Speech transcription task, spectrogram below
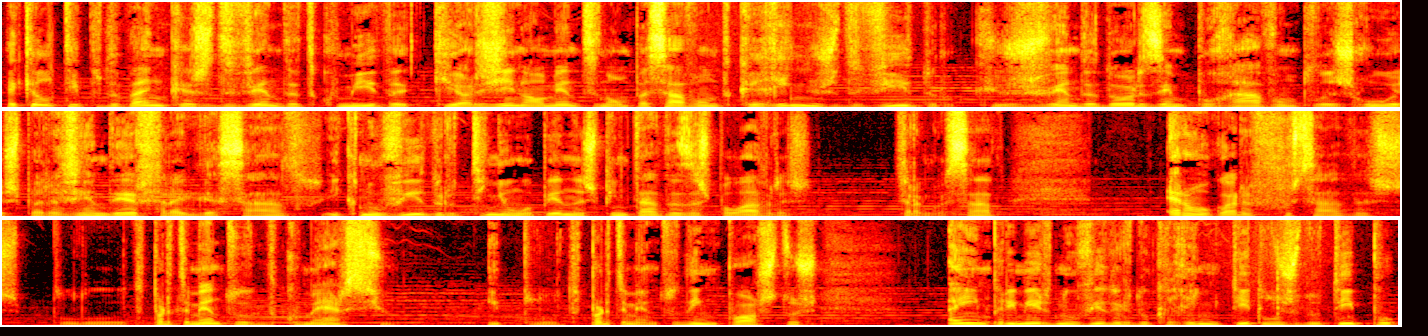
aquele tipo de bancas de venda de comida que originalmente não passavam de carrinhos de vidro que os vendedores empurravam pelas ruas para vender frango assado e que no vidro tinham apenas pintadas as palavras frango assado, eram agora forçadas pelo Departamento de Comércio e pelo Departamento de Impostos a imprimir no vidro do carrinho títulos do tipo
